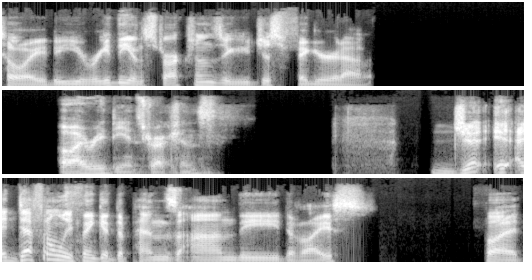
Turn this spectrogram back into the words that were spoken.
toy, do you read the instructions or you just figure it out? Oh, I read the instructions. I definitely think it depends on the device, but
